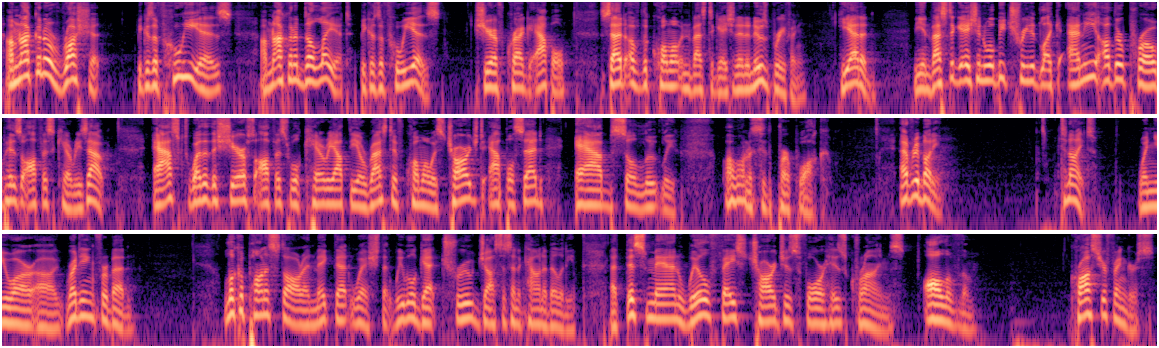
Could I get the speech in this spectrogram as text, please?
I'm not going to rush it because of who he is. I'm not going to delay it because of who he is. Sheriff Craig Apple said of the Cuomo investigation in a news briefing. He added, the investigation will be treated like any other probe his office carries out. Asked whether the sheriff's office will carry out the arrest if Cuomo is charged, Apple said, absolutely. I want to see the perp walk. Everybody, tonight, when you are uh, readying for bed, Look upon a star and make that wish that we will get true justice and accountability, that this man will face charges for his crimes, all of them. Cross your fingers.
